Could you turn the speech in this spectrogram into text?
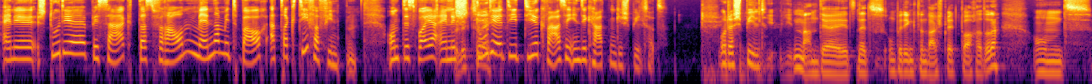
Eine Studie besagt, dass Frauen Männer mit Bauch attraktiver finden. Und das war ja eine Völlig Studie, die dir quasi in die Karten gespielt hat. Oder spielt. Je- Jeden Mann, der jetzt nicht unbedingt einen Waschbrettbauch hat, oder? Und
